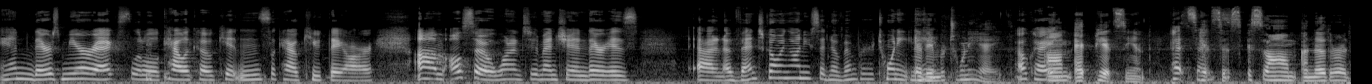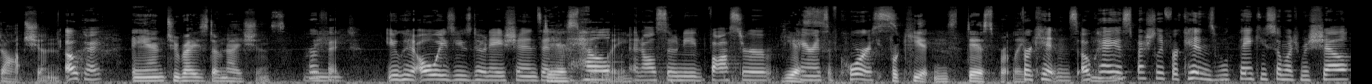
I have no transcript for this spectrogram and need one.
and there's Murex, little calico kittens. Look how cute they are. Um, also, wanted to mention there is an event going on. You said November 28th? November twenty eighth. Okay. Um, at PetScent. PetSense. PetSense. It's um another adoption. Okay. and to raise donations. Perfect. You can always use donations and help, and also need foster Yes. parents, of course. for kittens, desperately. For kittens, okay, Mm-hmm. especially for kittens. Well, thank you so much, Michelle.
